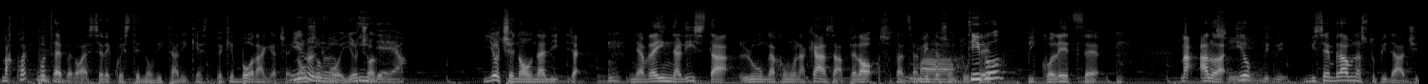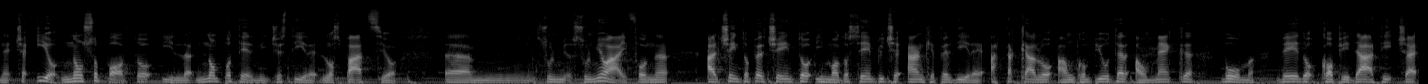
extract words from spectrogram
Ma quali Mm. potrebbero essere queste novità richieste? Perché boh, raga, cioè, io non, non, so ho voi, io c'ho- idea. Io ce n'ho una li- cioè, ne avrei una lista lunga come una casa, però sostanzialmente Ma- sono tutte Tipo? piccolezze. Ma allora, Sì. io vi, vi- sembrava una stupidaggine, cioè io non sopporto il non potermi gestire lo spazio ehm, sul, mio, sul mio iPhone al 100% in modo semplice anche per dire attaccarlo a un computer, a un Mac, boom, vedo, copio i dati, cioè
